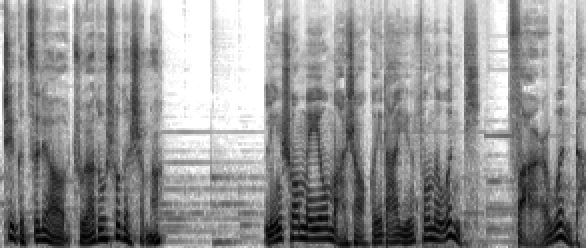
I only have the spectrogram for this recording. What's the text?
这个资料主要都说的什么？”林霜没有马上回答云峰的问题，反而问道。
